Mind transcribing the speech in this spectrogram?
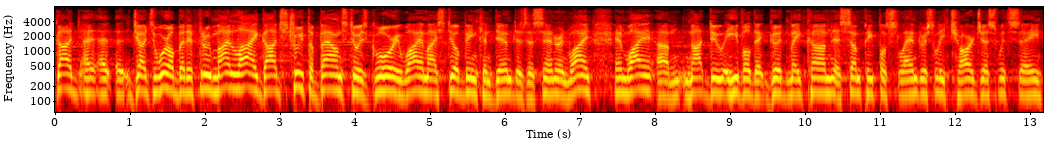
God uh, uh, uh, judge the world? But if through my lie God's truth abounds to his glory, why am I still being condemned as a sinner? And why, and why um, not do evil that good may come? As some people slanderously charge us with saying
